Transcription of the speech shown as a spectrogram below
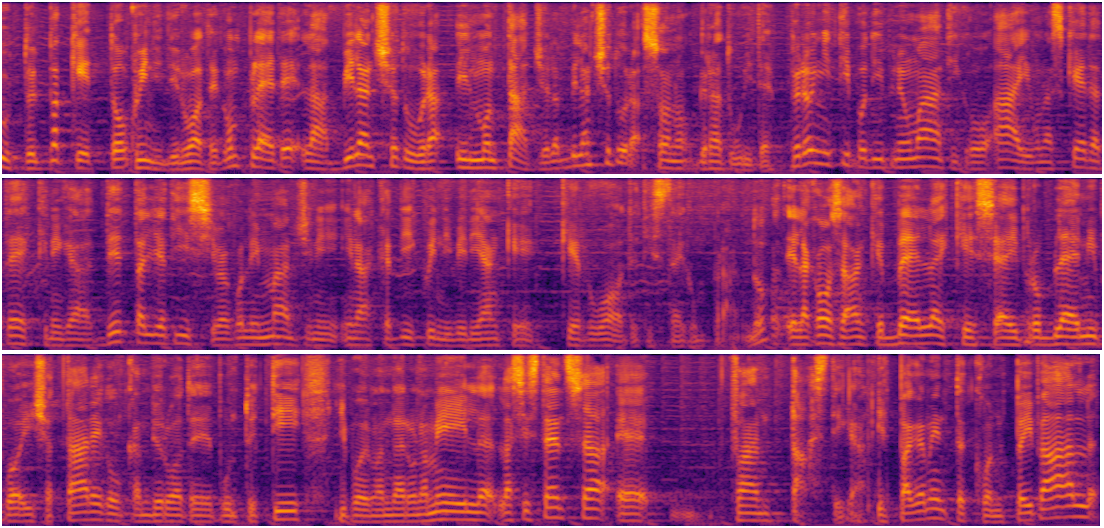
tutto il pacchetto, quindi di ruote complete, la bilanciatura, il montaggio e la bilanciatura sono gratuite. Per ogni tipo di pneumatico hai una scheda tecnica dettagliatissima con le immagini in HD, quindi vedi anche che ruote ti stai comprando. E la cosa anche bella è che se hai problemi puoi chattare con cambioruote.it, gli puoi mandare una mail, l'assistenza è fantastica. Il pagamento è con PayPal,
